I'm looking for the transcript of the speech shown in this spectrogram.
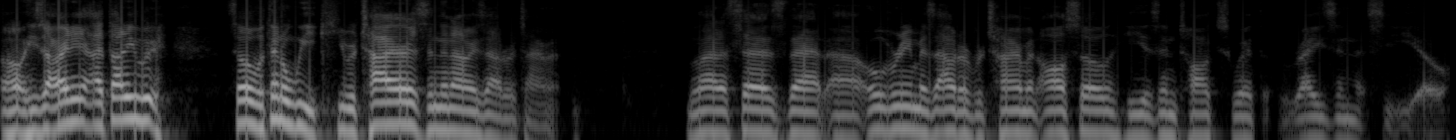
Oh, he's already. I thought he would. So within a week, he retires, and then now he's out of retirement. Mulata says that uh, Overeem is out of retirement. Also, he is in talks with RIZIN CEO.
